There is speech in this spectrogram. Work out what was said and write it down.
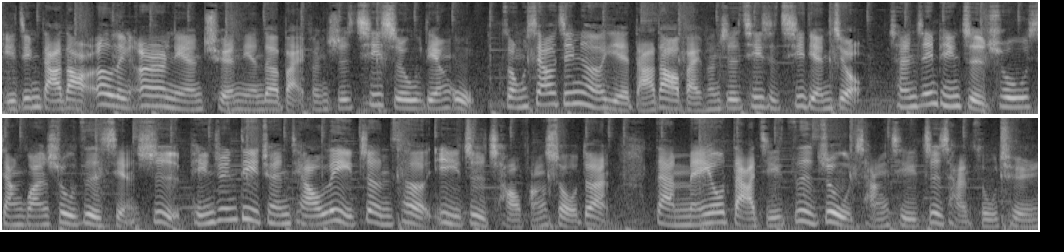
已经达到二零二二年全年的百分之七十五点五，总销金额也达到百分之七十七点九。陈金平指出，相关数字显示，平均地权条例政策抑制炒房手段，但没有打击自住长期置产族群，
